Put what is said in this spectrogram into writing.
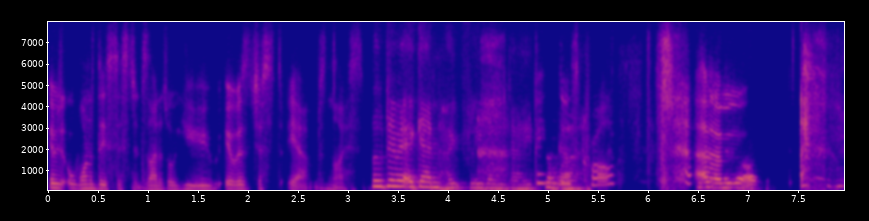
it was or one of the assistant designers or you. It was just yeah, it was nice. We'll do it again hopefully one day. Fingers crossed. Um,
